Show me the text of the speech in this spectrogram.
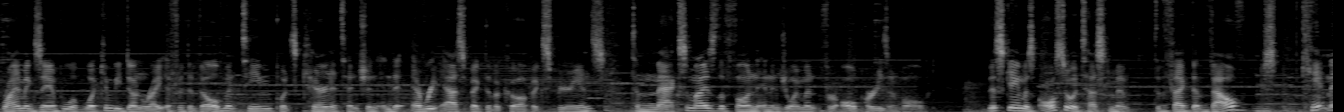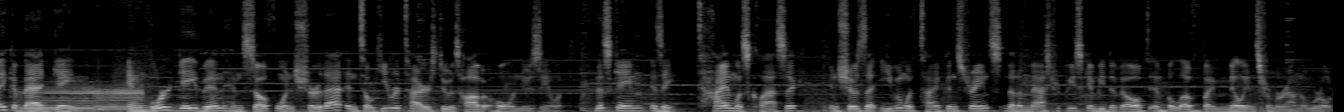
prime example of what can be done right if a development team puts care and attention into every aspect of a co-op experience to maximize the fun and enjoyment for all parties involved. This game is also a testament to the fact that Valve just can't make a bad game, and Lord Gaben himself will ensure that until he retires to his hobbit hole in New Zealand. This game is a timeless classic and shows that even with time constraints, that a masterpiece can be developed and beloved by millions from around the world.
